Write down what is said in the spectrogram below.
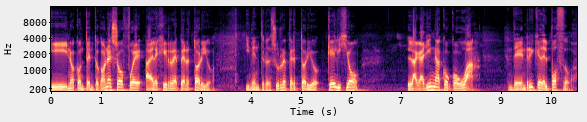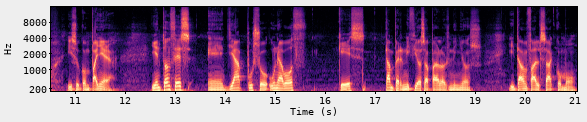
Y no contento con eso, fue a elegir repertorio. Y dentro de su repertorio, ¿qué eligió? La gallina cocoguá, de Enrique del Pozo y su compañera. Y entonces eh, ya puso una voz que es tan perniciosa para los niños y tan falsa como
